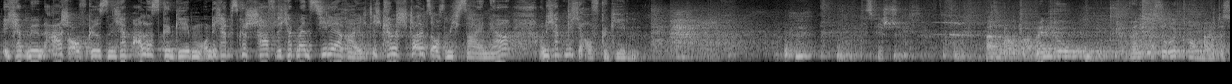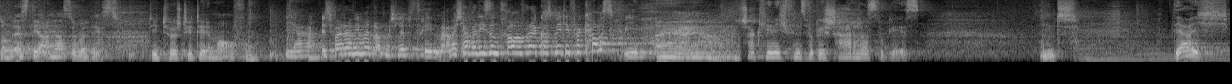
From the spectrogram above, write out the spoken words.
ich habe mir den Arsch aufgerissen, ich habe alles gegeben und ich habe es geschafft, ich habe mein Ziel erreicht, ich kann stolz auf mich sein, ja? Und ich habe nicht aufgegeben. Hm? Das wäre schön. Also nochmal, wenn du, wenn du zurückkommen möchtest und es dir anders überlegst, die Tür steht dir immer offen. Ja, ich wollte doch niemand auf den Schlips treten, aber ich habe ja diesen Traum von der Kosmetikverkaufsqueen. Ah, ja, ja. Jacqueline, ich finde es wirklich schade, dass du gehst. Und ja, ich,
